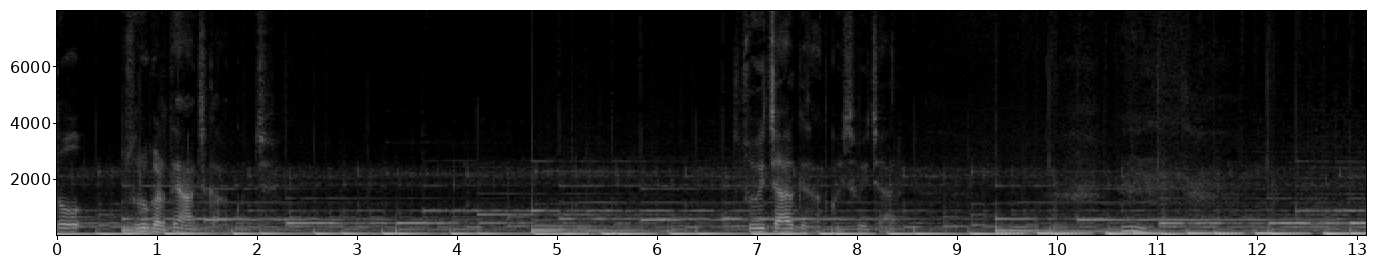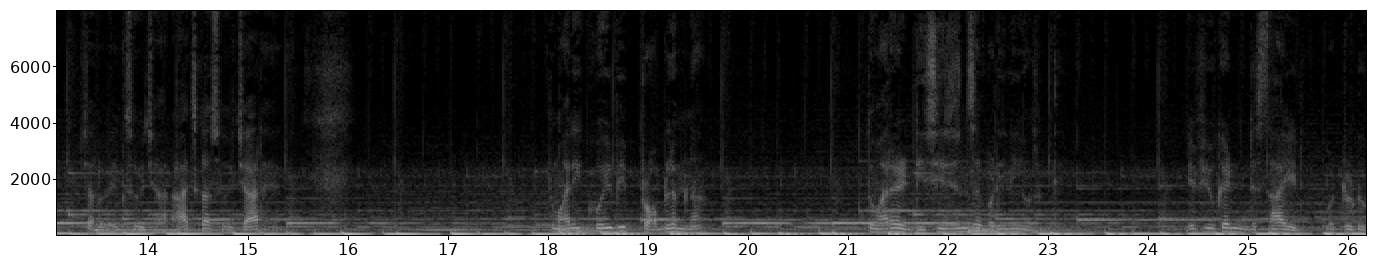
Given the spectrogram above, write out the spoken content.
तो शुरू करते हैं आज का कुछ। सुविचार के साथ कोई सुविचार। आज का सुविचार है। तुम्हारी कोई भी प्रॉब्लम ना, तुम्हारे डिसीज़न से बड़ी नहीं हो सकती। If you can decide what to do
